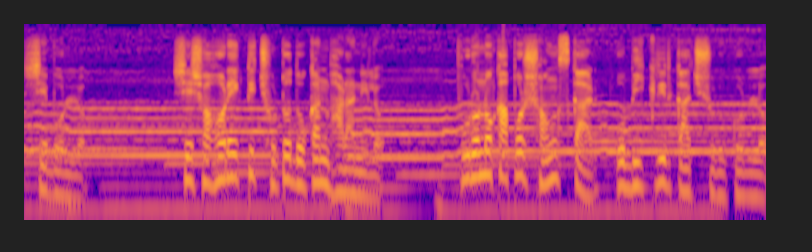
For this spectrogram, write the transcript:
সে বলল। সে শহরে একটি ছোট দোকান ভাড়া নিল। পুরনো কাপড় সংস্কার ও বিক্রির কাজ শুরু করল।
